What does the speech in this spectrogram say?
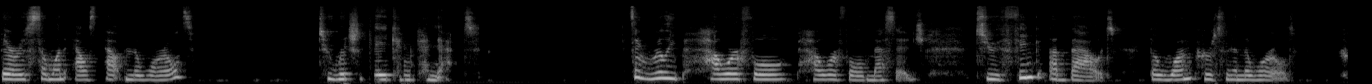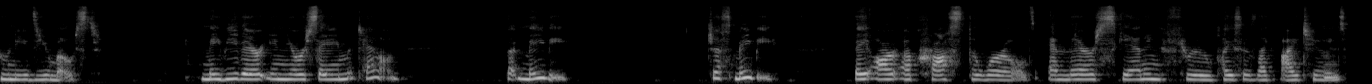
there is someone else out in the world to which they can connect. It's a really powerful, powerful message to think about the one person in the world who needs you most. Maybe they're in your same town, but maybe, just maybe, they are across the world and they're scanning through places like iTunes,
